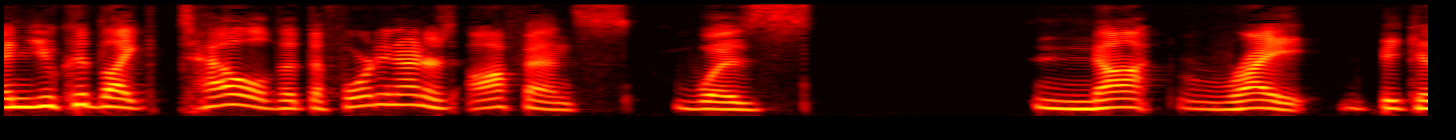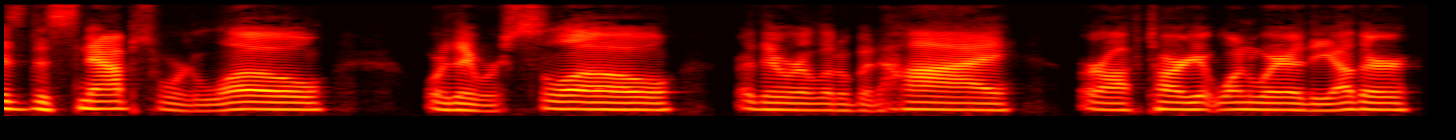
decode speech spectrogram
and you could like tell that the 49ers offense was not right because the snaps were low or they were slow or they were a little bit high or off target one way or the other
